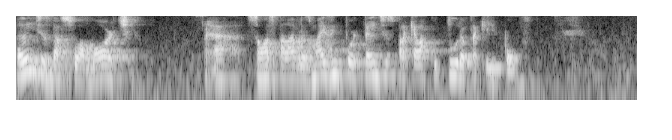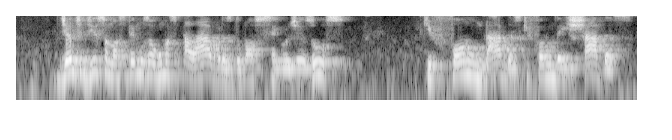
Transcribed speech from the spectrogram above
antes da sua morte, ah, são as palavras mais importantes para aquela cultura, para aquele povo. Diante disso, nós temos algumas palavras do nosso Senhor Jesus que foram dadas, que foram deixadas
